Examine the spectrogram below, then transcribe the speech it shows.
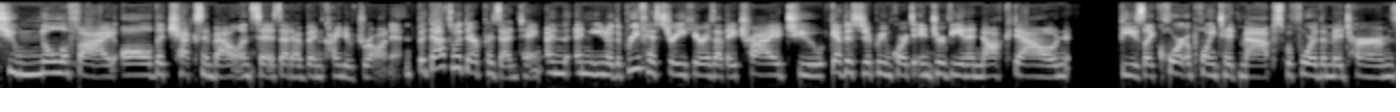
to nullify all the checks and balances that have been kind of drawn in. But that's what they're presenting. And and you know, the brief history here is that they tried to get the Supreme Court to intervene and knock down these like court appointed maps before the midterms.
